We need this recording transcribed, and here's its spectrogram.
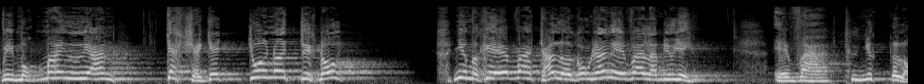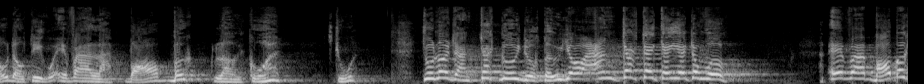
vì một mai ngươi ăn chắc sẽ chết. Chúa nói tuyệt đối. Nhưng mà khi Eva trả lời con rắn, Eva làm điều gì? Eva, thứ nhất, cái lỗi đầu tiên của Eva là bỏ bớt lời của Chúa. Chúa nói rằng các ngươi được tự do ăn các trái cây ở trong vườn. Eva bỏ bớt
